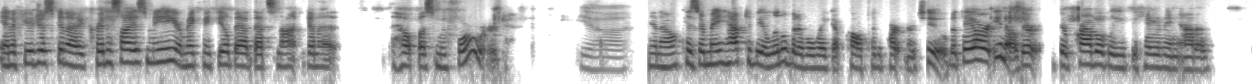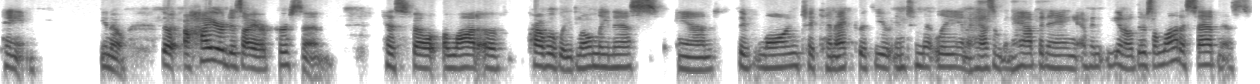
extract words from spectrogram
And if you're just going to criticize me or make me feel bad, that's not going to help us move forward. Yeah. You know, because there may have to be a little bit of a wake up call for the partner too, but they are, you know, they're they're probably behaving out of pain. You know, the a higher desire person has felt a lot of probably loneliness and they've longed to connect with you intimately and it hasn't been happening. I mean, you know, there's a lot of sadness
